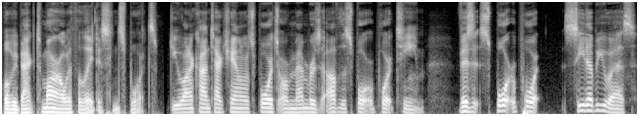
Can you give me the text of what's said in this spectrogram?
We'll be back tomorrow with the latest in sports. Do you want to contact Chandler Sports or members of the Sport Report team? Visit sportreportcws.com.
